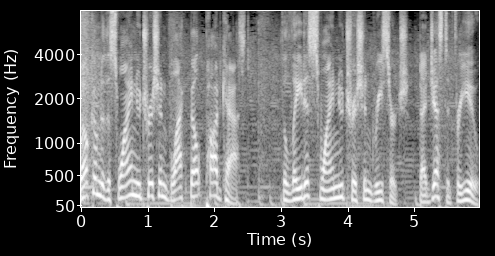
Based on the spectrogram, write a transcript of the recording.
Welcome to the Swine Nutrition Black Belt Podcast, the latest swine nutrition research digested for you.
